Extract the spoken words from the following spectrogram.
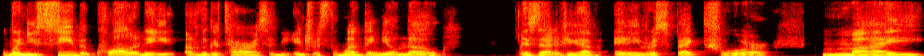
when you see the quality of the guitars and the interest, the one thing you'll know is that if you have any respect for my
